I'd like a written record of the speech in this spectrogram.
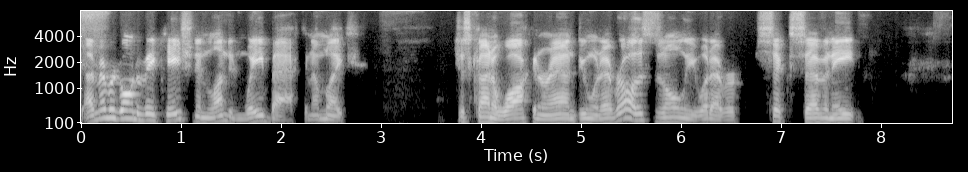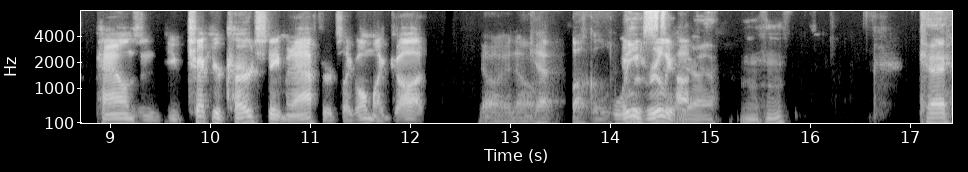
Up. I remember going to vacation in London way back, and I'm like, just kind of walking around doing whatever. Oh, this is only whatever six, seven, eight pounds, and you check your card statement after. It's like, oh my god, No, I know. Yeah, buckled. it was really hot. Yeah. Mm-hmm. Okay.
